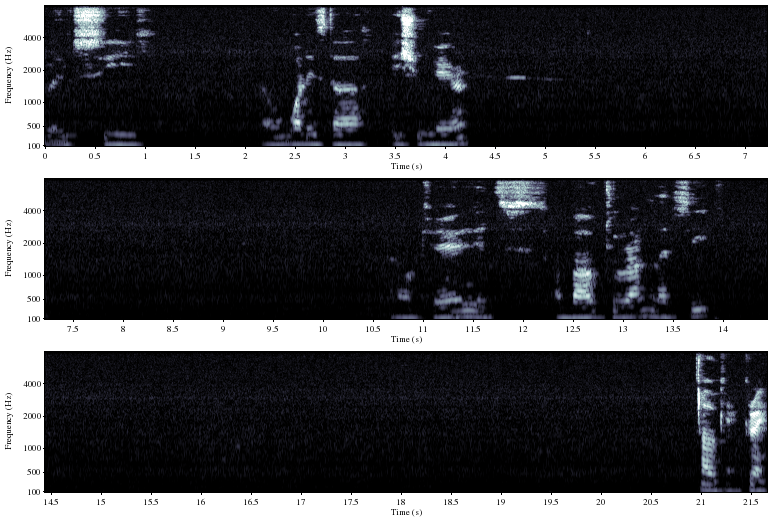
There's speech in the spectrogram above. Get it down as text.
we'll see Uh, what is the issue here? Okay it's about to run. Let's see. Okay great.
